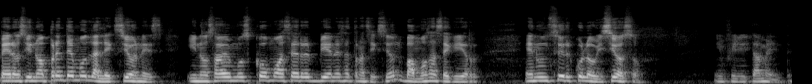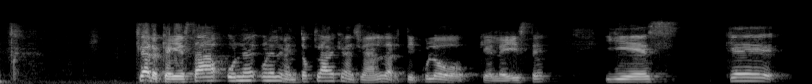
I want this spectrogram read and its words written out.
Pero si no aprendemos las lecciones y no sabemos cómo hacer bien esa transición, vamos a seguir en un círculo vicioso, infinitamente. Claro, que ahí está un, un elemento clave que menciona en el artículo que leíste, y es que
